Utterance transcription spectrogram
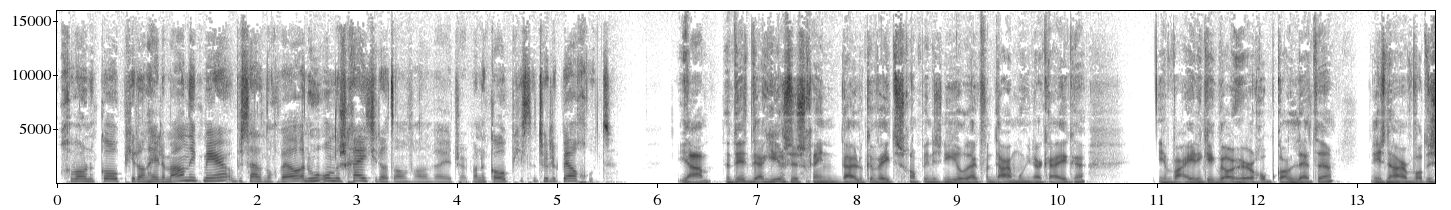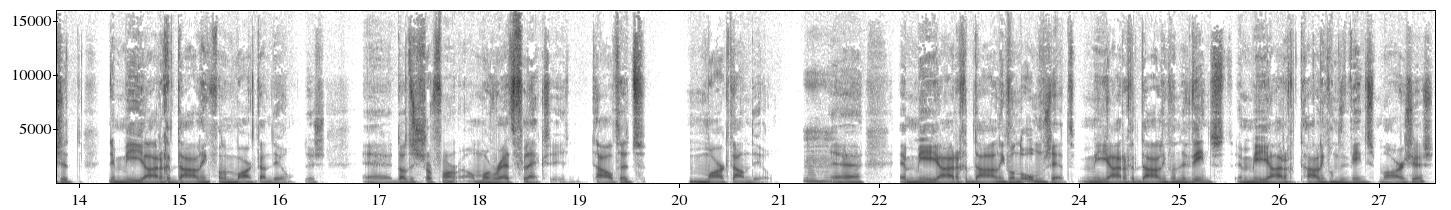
gewone koopje dan helemaal niet meer? Of bestaat het nog wel? En hoe onderscheid je dat dan van een value trap? Want een koopje is natuurlijk wel goed. Ja, daar, hier is dus geen duidelijke wetenschap in. Het is niet heel duidelijk van daar moet je naar kijken. En waar je denk ik wel heel erg op kan letten, is naar wat is het, de meerjarige daling van het marktaandeel. Dus eh, dat is een soort van allemaal red flags. Daalt het marktaandeel? Mhm. Eh, een meerjarige daling van de omzet, een meerjarige daling van de winst, een meerjarige daling van de winstmarges,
